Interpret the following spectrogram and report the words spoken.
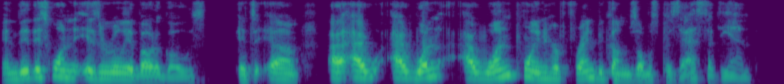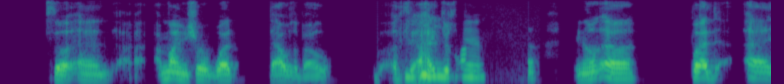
and th- this one isn't really about a ghost. It's um, at at one at one point her friend becomes almost possessed at the end. So and I'm not even sure what that was about. I yeah. you know, uh, but uh,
